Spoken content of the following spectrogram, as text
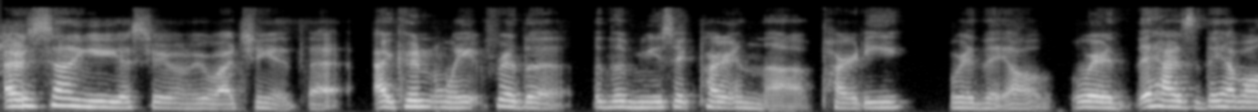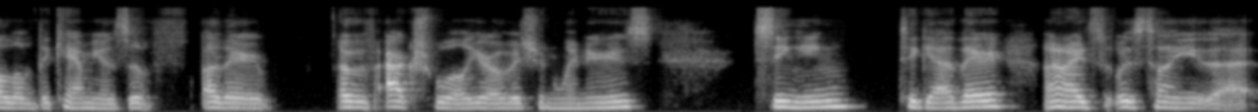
I was telling you yesterday when we were watching it that I couldn't wait for the the music part in the party where they all where it has they have all of the cameos of other of actual Eurovision winners singing together, and I was telling you that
